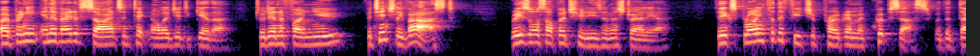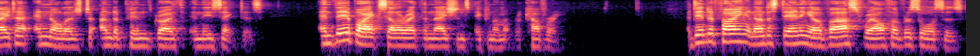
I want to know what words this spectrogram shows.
By bringing innovative science and technology together to identify new, potentially vast, resource opportunities in Australia, the Exploring for the Future program equips us with the data and knowledge to underpin growth in these sectors and thereby accelerate the nation's economic recovery. Identifying and understanding our vast wealth of resources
